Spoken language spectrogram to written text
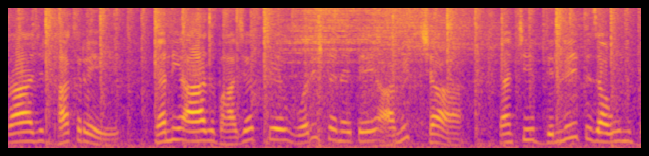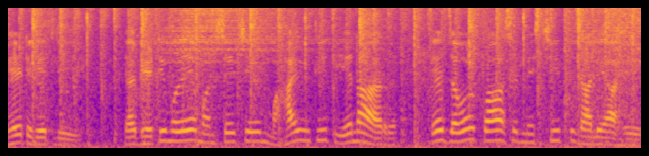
राज ठाकरे यांनी आज भाजपचे वरिष्ठ नेते अमित शहा त्यांची दिल्लीत जाऊन भेट घेतली. या भेटीमुळे मनसेचे महायुतीत येणार हे जवळपास निश्चित झाले आहे.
